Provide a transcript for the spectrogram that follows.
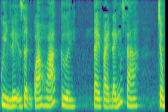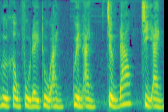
Quỷ lệ giận quá hóa cười. Tay phải đánh ra Trong hư không phủ đầy thủ ảnh Quyền ảnh, trường đao, chỉ ảnh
